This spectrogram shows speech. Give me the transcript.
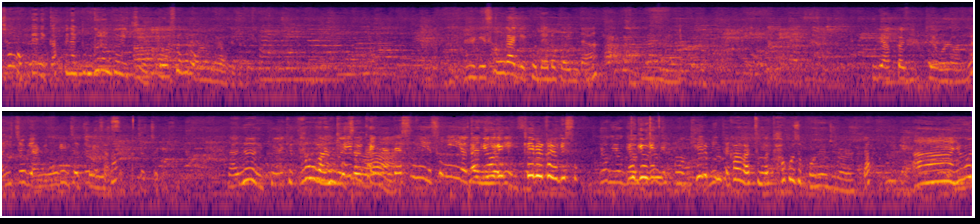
층 없대니까 그냥 둥그런 거 있지. 그 속으로 오른 거야 우리가. 여기 성곽이 그대로 보인다. 우리 아까 밑에 올라왔나? 아, 이쪽이 아니고 우린 저쪽에? 샀어. 저쪽에. 나는 그 이렇게 타고 가는 거 케이블카 있잖아 있는데 순이 순이 여기 여기 여기 여기 있어. 케이블카 여기 있어 여기 여기 여기 여기. 어, 케이블카 같은 거 타고서 보는 줄 알았다? 아 이거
